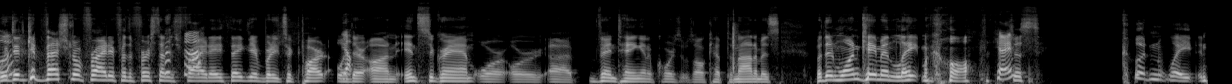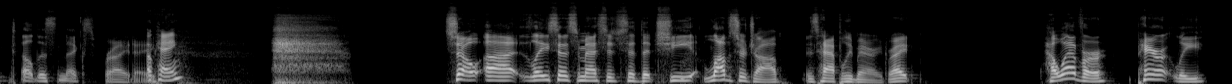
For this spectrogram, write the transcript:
We did confessional Friday for the first time this Friday. Thank you, everybody who took part, Yep. whether on Instagram or or uh, venting, and of course it was all kept anonymous. But then one came in late, McCall. Okay. Just couldn't wait until this next Friday. okay So, uh, lady sent us a message said that she loves her job, is happily married, right? However, apparently,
